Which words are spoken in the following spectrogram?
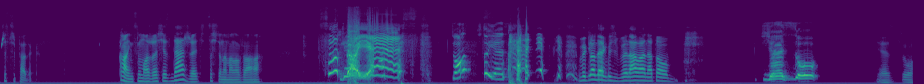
Przez przypadek. W końcu może się zdarzyć. Coś to namalowała. Co to jest? Co? Co to jest? Wygląda jakbyś wylała na to... Jezu! Jezu.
